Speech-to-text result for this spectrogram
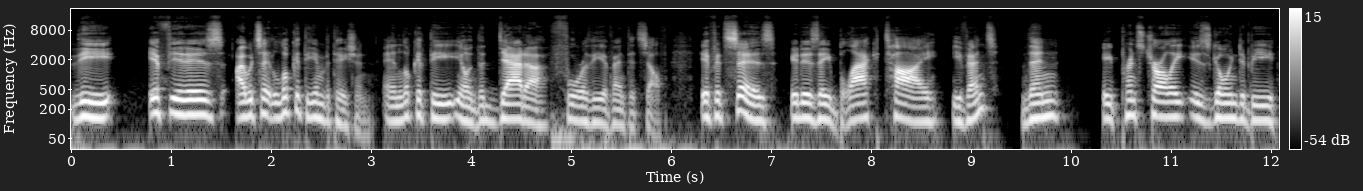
the if it is, I would say look at the invitation and look at the you know the data for the event itself. If it says it is a black tie event, then a Prince Charlie is going to be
